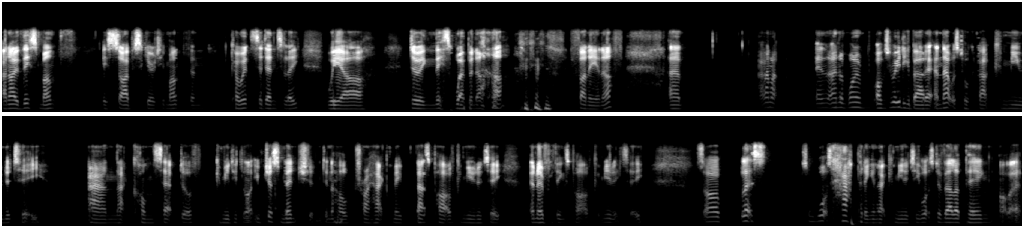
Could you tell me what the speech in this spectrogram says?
I know this month is Cybersecurity Month, and coincidentally, we are doing this webinar. funny enough, um, and, I, and, and when I was reading about it, and that was talking about community and that concept of community, like you've just mentioned in the whole TryHack Me, that's part of community, and everything's part of community. So let's. So what's happening in that community? What's developing? Are there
